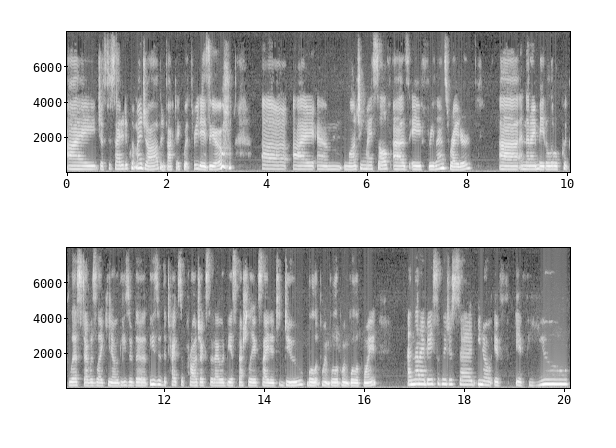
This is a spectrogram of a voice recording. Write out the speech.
I just decided to quit my job. In fact, I quit three days ago. uh, I am launching myself as a freelance writer. Uh, and then I made a little quick list. I was like, you know, these are the these are the types of projects that I would be especially excited to do. Bullet point, bullet point, bullet point. And then I basically just said, you know, if if you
